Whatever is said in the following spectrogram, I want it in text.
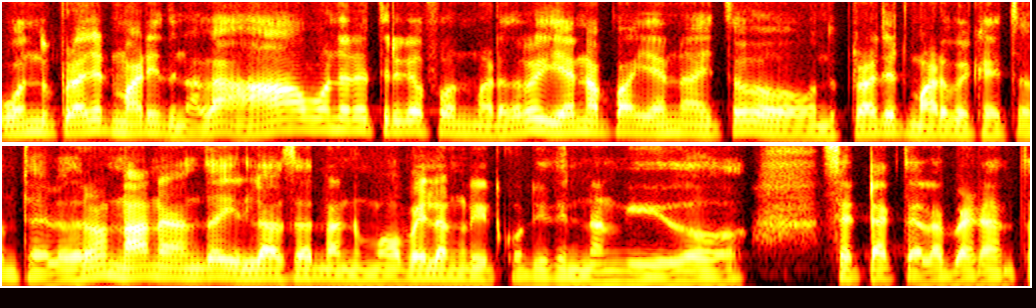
ಒಂದು ಪ್ರಾಜೆಕ್ಟ್ ಮಾಡಿದ್ನಲ್ಲ ಆ ಓನರೇ ತಿರ್ಗಾ ಫೋನ್ ಮಾಡಿದ್ರು ಏನಪ್ಪ ಏನಾಯ್ತು? ಒಂದು ಪ್ರಾಜೆಕ್ಟ್ ಮಾಡಬೇಕಾಯ್ತು ಅಂತ ಹೇಳಿದ್ರು. ನಾನು ಅಂದೆ ಇಲ್ಲ ಸರ್ ನಾನು ಮೊಬೈಲ್ ಅಂಗಡಿ ಇಟ್ಕೊಂಡಿದ್ದೀನಿ. ನನಗೆ ಇದು ಸೆಟ್ ಆಗ್ತಾ ಇಲ್ಲ ಬೇಡ ಅಂತ.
